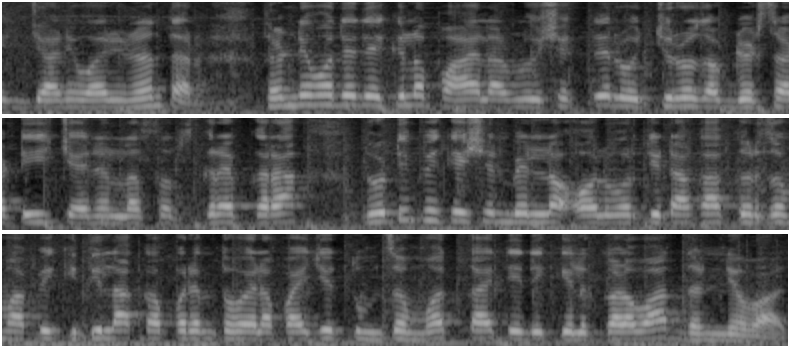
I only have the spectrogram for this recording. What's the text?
एक जानेवारी नंतर थंडीमध्ये देखील पाहायला मिळू शकते. रोजची रोज अपडेटसाठी चॅनलला सबस्क्राईब करा. नोटिफिकेशन बेलला ऑलवरती टाका. कर्जमाफी किती लाखापर्यंत व्हायला पाहिजे? तुमचं मत काय? ते देखील कळवा धन्यवाद.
